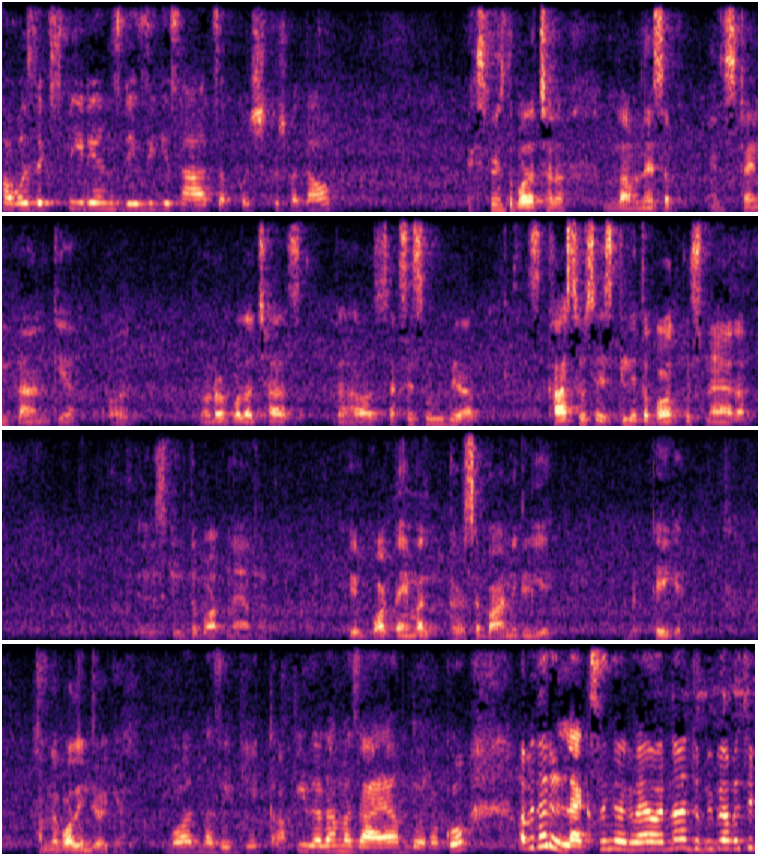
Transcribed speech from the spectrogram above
How was the experience Daisy के साथ? सब कुछ कुछ बताओ। एक्सपीरियंस तो बहुत अच्छा था मतलब हमने सब इंस्टेंट प्लान किया और नो डाउट बहुत अच्छा रहा और सक्सेसफुल भी रहा। खास तौर से इसके लिए तो बहुत कुछ नया रहा। इसके लिए तो बहुत नया था। ये बहुत टाइम बाद घर से बाहर निकली है। बट ठीक है। हमने बहुत इन्जॉय किया। बहुत मज़े किए, काफ़ी ज़्यादा मज़ा आया हम दोनों को। अब इतना रिलैक्सिंग लग रहा है और ना, जब भी आप ऐसे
